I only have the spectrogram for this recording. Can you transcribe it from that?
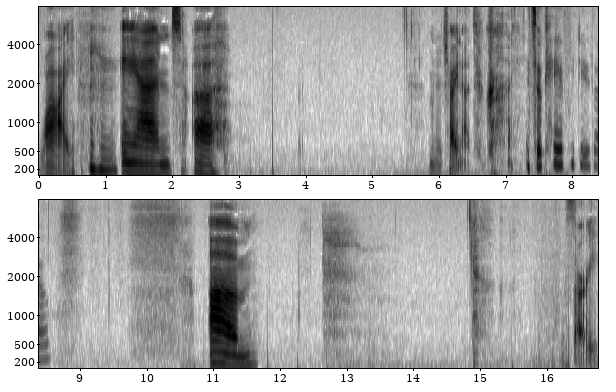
Why? And uh, I'm going to try not to cry. It's okay if you do though. Um, sorry.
